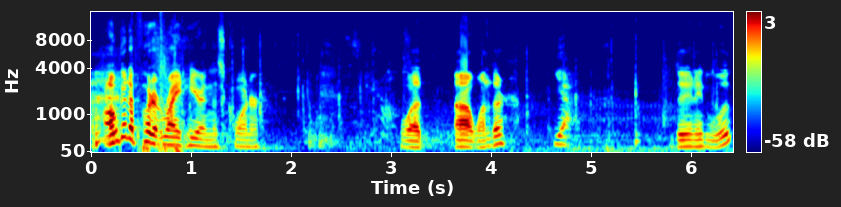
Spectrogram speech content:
I'm gonna put it right here in this corner. what? Ah, wonder? Yeah. Do you need wood?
